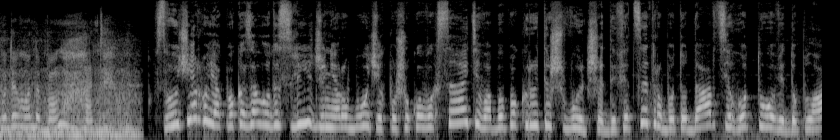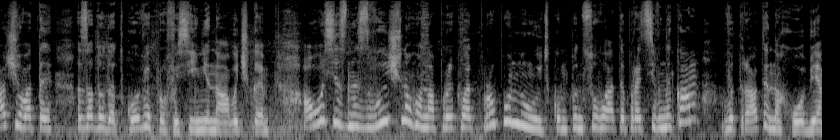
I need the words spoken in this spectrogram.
Будемо допомагати. В свою чергу, як показало дослідження робочих пошукових сайтів, аби покрити швидше дефіцит, роботодавці готові доплачувати за додаткові професійні навички. А ось із незвичного, наприклад, пропонують компенсувати працівникам витрати на хобі.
